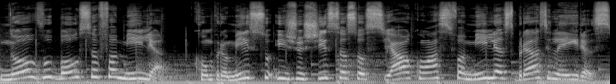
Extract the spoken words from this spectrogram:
Novo Bolsa Família compromisso e justiça social com as famílias brasileiras.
